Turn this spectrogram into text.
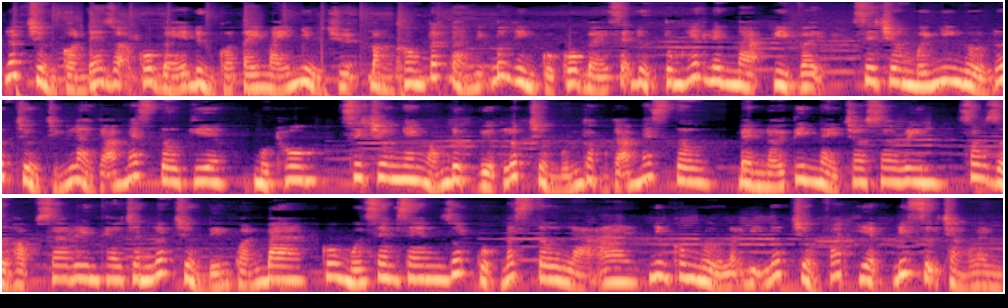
lớp trưởng còn đe dọa cô bé đừng có tay máy nhiều chuyện, bằng không tất cả những bức hình của cô bé sẽ được tung hết lên mạng. Vì vậy, Sejong mới nghi ngờ lớp trưởng chính là gã Master kia. Một hôm, Sejong nghe ngóng được việc lớp trưởng muốn gặp gã Master, bèn nói tin này cho Sarin. Sau giờ học Sarin theo chân lớp trưởng đến quán bar, cô muốn xem xem rốt cuộc Master là ai, nhưng không ngờ lại bị lớp trưởng phát hiện biết sự chẳng lành.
